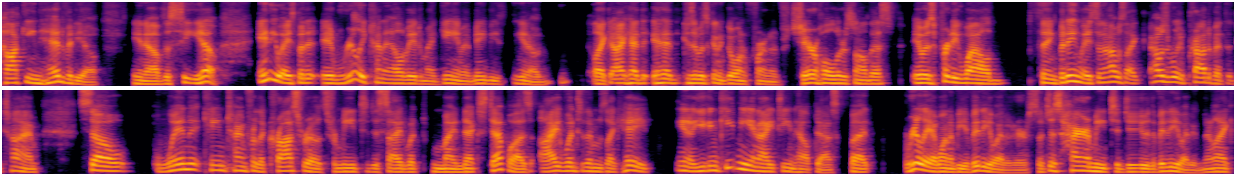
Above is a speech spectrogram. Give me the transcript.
talking head video, you know, of the CEO. Anyways, but it, it really kind of elevated my game. It made me, you know, like I had it had because it was going to go in front of shareholders and all this. It was pretty wild thing. But anyways, and I was like, I was really proud of it at the time. So when it came time for the crossroads for me to decide what my next step was, I went to them and was like, hey, you know, you can keep me in IT and help desk, but really I want to be a video editor. So just hire me to do the video editing. They're like,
